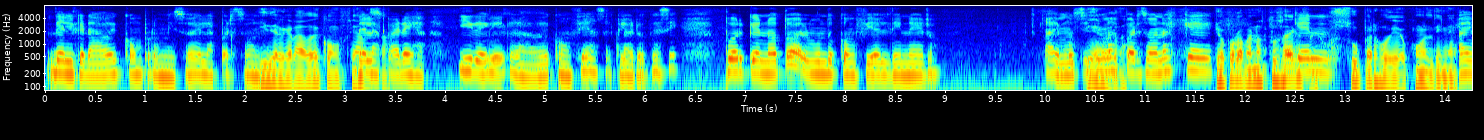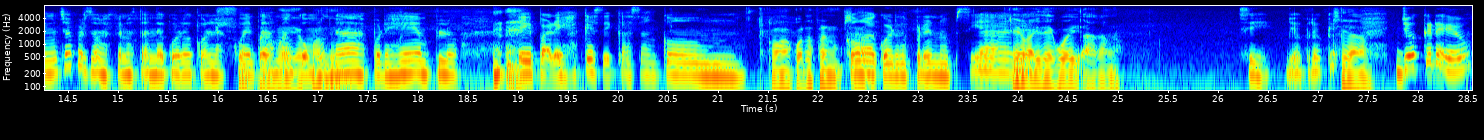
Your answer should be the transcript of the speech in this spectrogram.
del grado de compromiso de las personas. Y del grado de de las confianza. parejas y del grado de confianza, claro que sí, porque no todo el mundo confía el dinero. Hay muchísimas personas que Yo por lo menos tú sabes que, que soy súper jodido con el dinero. hay muchas personas que no están de acuerdo con las Súper cuentas con mancomunadas, por ejemplo, eh, parejas que se casan con, Con acuerdos con prenupciales. acuerdos prenupciales. Que by the way, háganlo. Sí, yo creo que Sí. Yo creo,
